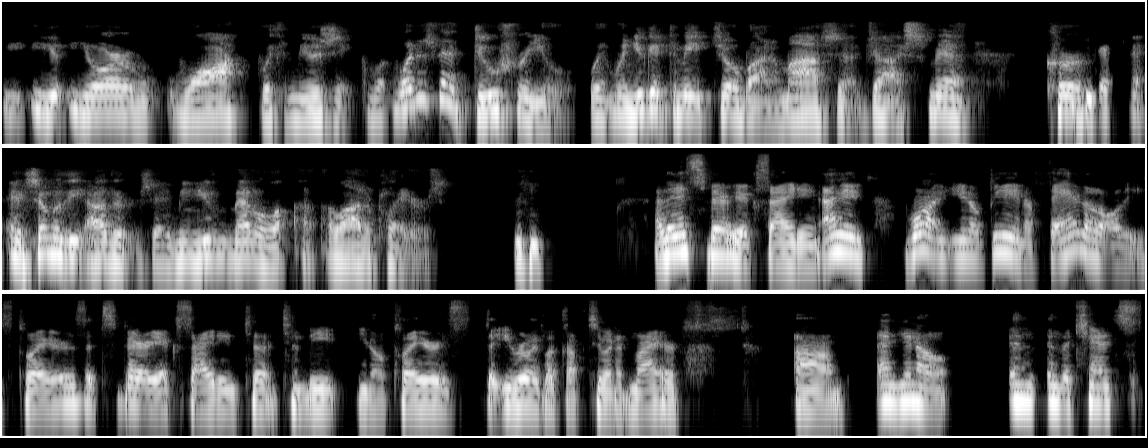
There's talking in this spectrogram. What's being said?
y- your walk with music? What, what, does that do for you when, when you get to meet Joe Bonamassa, Josh Smith, Kirk, mm-hmm. and, some of the others? I mean, you've met a, lo- a lot of players. Mm-hmm. I mean, it's very exciting. I mean, one, you know, being a fan of all these players, it's very exciting to to meet, you know, players that you really look up to and admire. Um, and you know, in in the chance,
